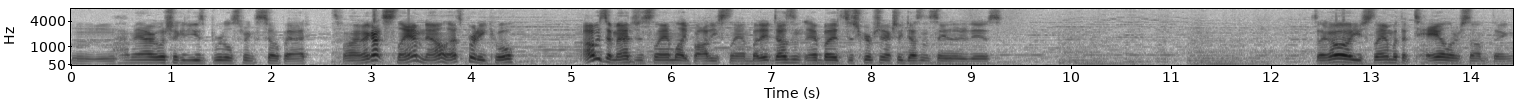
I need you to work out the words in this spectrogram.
Mm. I mean, I wish I could use Brutal Swing so bad. It's fine. I got Slam now. That's pretty cool. I always imagine Slam like Body Slam, but it doesn't. eh, But its description actually doesn't say that it is. It's like, oh, you slam with a tail or something.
